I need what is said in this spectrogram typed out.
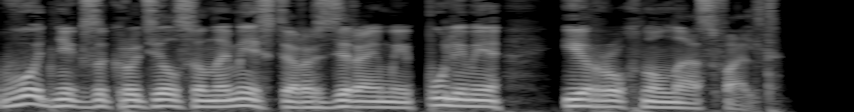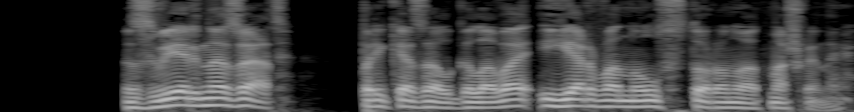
Водник закрутился на месте, раздираемый пулями, и рухнул на асфальт. «Зверь назад!» — приказал голова, и я рванул в сторону от машины.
